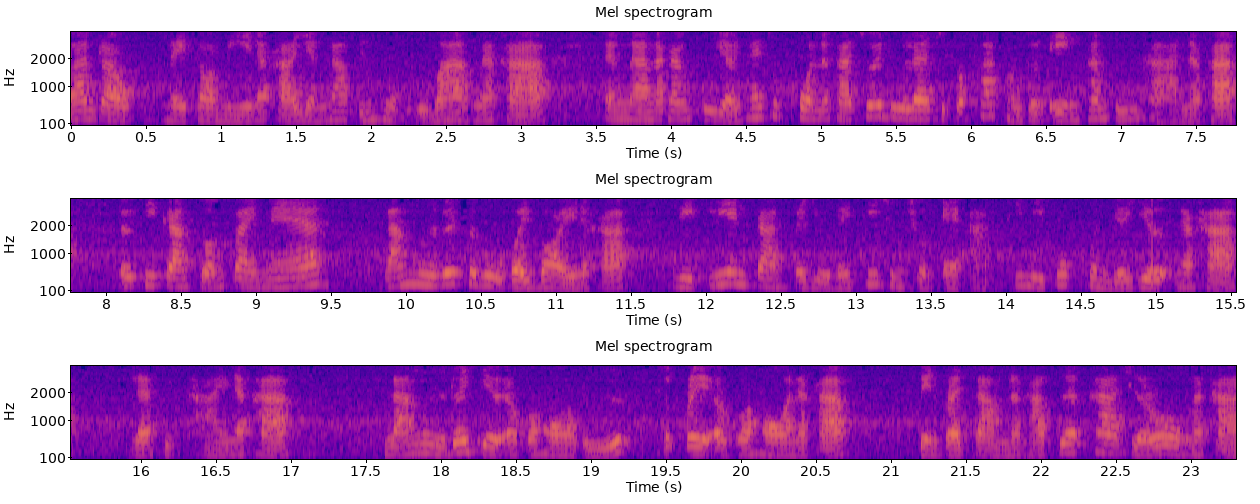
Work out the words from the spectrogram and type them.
บ้านเราในตอนนี้นะคะยังน่าเป็นห่วงอยู่มากนะคะ ดังนั้นนะคะครูอยากให้ทุกคนนะคะ ช่วยดูแลสุขภาพของตนเองขั้นพื้นฐานนะคะ โดยวิธีการสวมใส่แมสล้างมือด้วยสบู่บ่อยๆนะคะ หลีกเลี่ยงการไปอยู่ในที่ชุมชนแออัดที่มีผู้คนเยอะๆนะคะ และสุดท้ายนะคะ ล้างมือด้วยเจลแอลกอฮอล์หรือสเปรย์แอลกอฮอล์นะคะ เป็นประจำนะคะเพื่อฆ่าเชื้อโรคนะคะ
